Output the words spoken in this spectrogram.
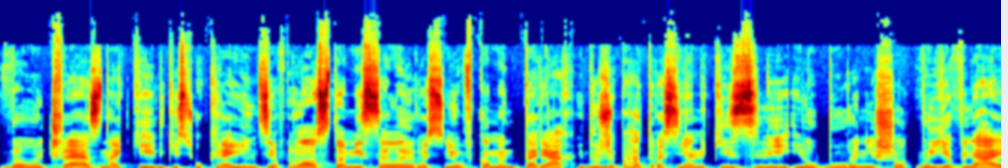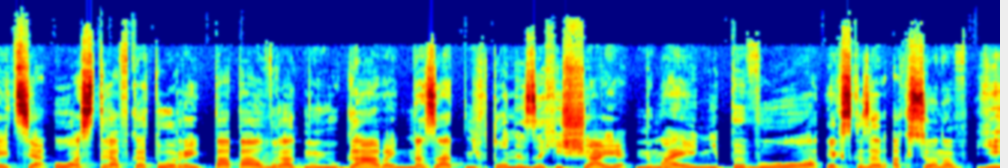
величезна кількість українців просто місили русню в коментарях, і дуже багато росіян, які злі і обурені, що виявляється, остров, який попав в родную гавань, назад ніхто не захищає. Немає ні ПВО, як сказав Аксьонов, є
